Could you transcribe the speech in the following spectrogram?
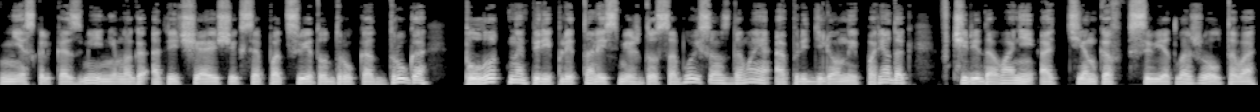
Несколько змей, немного отличающихся по цвету друг от друга, плотно переплетались между собой, создавая определенный порядок в чередовании оттенков светло-желтого.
